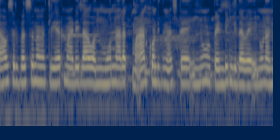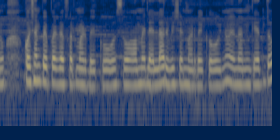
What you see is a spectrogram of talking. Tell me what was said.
ಯಾವ ಸಿಲೆಬಸ್ಸು ನಾನು ಕ್ಲಿಯರ್ ಮಾಡಿಲ್ಲ. ಒಂದು ಮೂರು ನಾಲ್ಕು ಮಾಡ್ಕೊಂಡಿದ್ದೀನಿ ಅಷ್ಟೇ. ಇನ್ನೂ ಪೆಂಡಿಂಗ್ ಇದ್ದಾವೆ ಇನ್ನೂ ನಾನು ಕ್ವಶನ್ ಪೇಪರ್ ರೆಫರ್ ಮಾಡಬೇಕು. ಸೊ ಆಮೇಲೆ ಎಲ್ಲ ರಿವಿಷನ್ ಮಾಡಬೇಕು. ಇನ್ನೂ ನನಗೆ ಅದು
